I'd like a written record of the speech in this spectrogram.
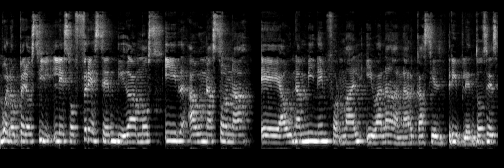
bueno, pero si les ofrecen, digamos, ir a una zona, eh, a una mina informal y van a ganar casi el triple. Entonces,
